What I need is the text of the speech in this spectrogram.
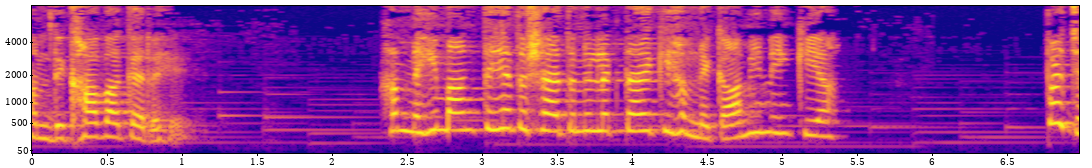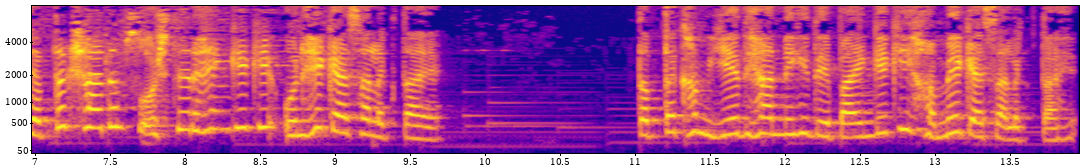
हम दिखावा कर रहे। हम नहीं मांगते हैं तो शायद उन्हें लगता है कि हमने काम ही नहीं किया। पर जब तक शायद हम सोचते रहेंगे कि उन्हें कैसा लगता है, तब तक हम ये ध्यान नहीं दे पाएँगे कि हमें कैसा लगता है।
